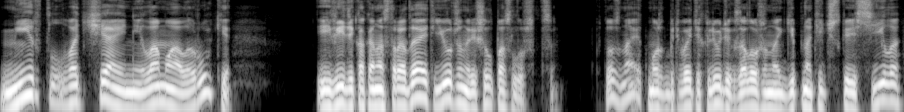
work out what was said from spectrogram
Миртл в отчаянии ломала руки, и, видя, как она страдает, Юджин решил послушаться. Кто знает, может быть, в этих людях заложена гипнотическая сила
